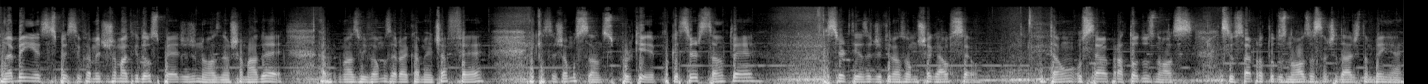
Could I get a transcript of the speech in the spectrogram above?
Não é bem esse especificamente o chamado que Deus pede de nós, né? O chamado é, é para que nós vivamos heroicamente a fé e que sejamos santos. Por quê? Porque ser santo é a certeza de que nós vamos chegar ao céu. Então, o céu é para todos nós. Se o céu é para todos nós, a santidade também é.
